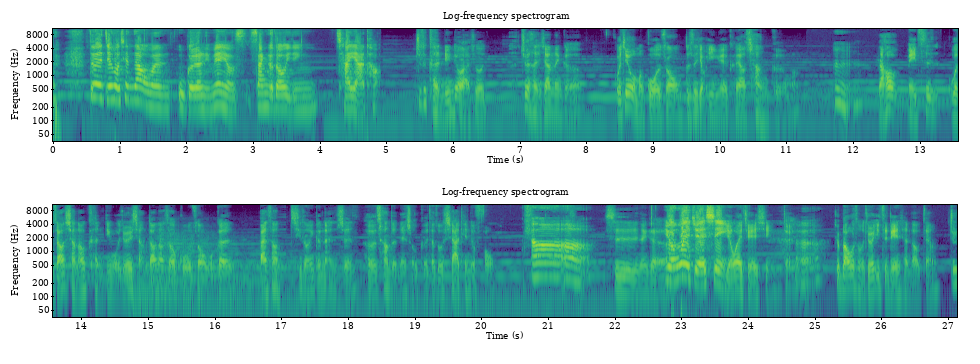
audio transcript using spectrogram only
对，结果现在我们五个人里面有三个都已经拆牙套，就是肯定对我来说就很像那个，我记得我们国中不是有音乐课要唱歌吗？嗯，然后每次我只要想到肯定，我就会想到那时候国中我跟班上其中一个男生合唱的那首歌，叫做《夏天的风》。啊啊，是那个原味觉醒，原味觉醒，对，嗯，就不知道为什么就会一直联想到这样，就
